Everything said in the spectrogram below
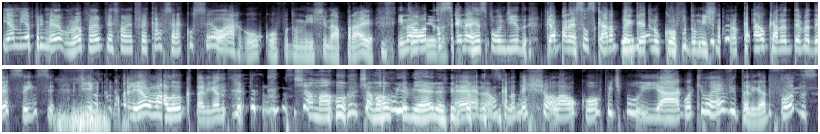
E a minha primeira, o meu primeiro pensamento foi, cara, será que você largou o corpo do Michi na praia? E na Certeza. outra cena é respondido, porque aparece os caras pegando o corpo do Michi na praia. Caralho, o cara não teve a decência de recolher o maluco, tá ligado? chamar um, chamar um IML ali. É, não, o cara deixou lá o corpo e, tipo, e a água que leve, tá ligado? Foda-se.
